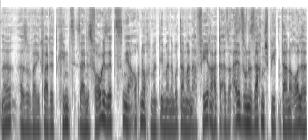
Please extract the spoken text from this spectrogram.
Ne? Also, weil ich war das Kind seines Vorgesetzten ja auch noch, mit dem meine Mutter mal eine Affäre hatte. Also all so eine Sachen spielten da eine Rolle.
